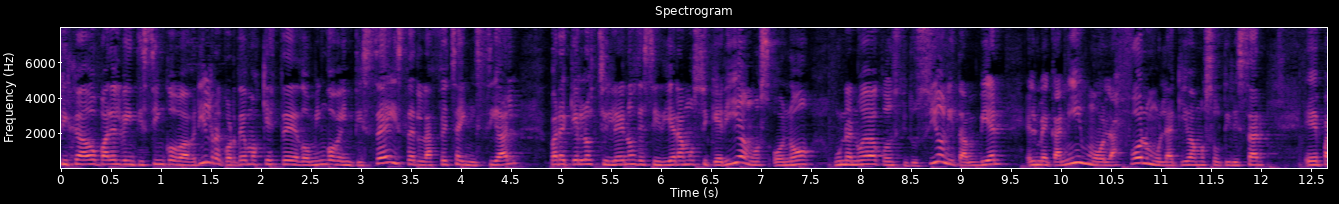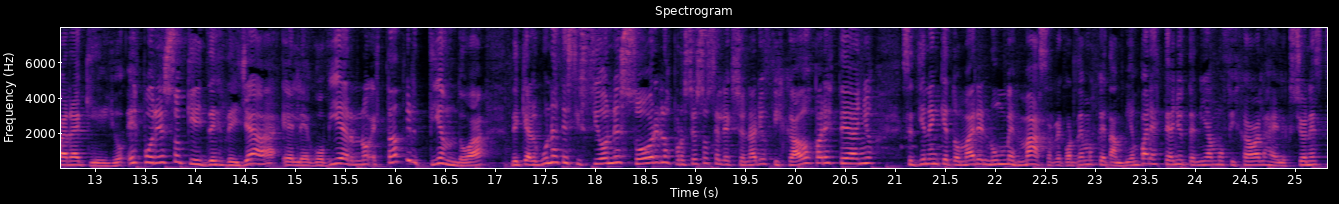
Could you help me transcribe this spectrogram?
fijado para el 25 de abril. Recordemos que este domingo 26 era la fecha inicial para que los chilenos decidiéramos si queríamos o no una nueva constitución y también el mecanismo, la fórmula que íbamos a utilizar eh, para aquello. Es por eso que desde ya el eh, gobierno está advirtiendo ¿ah? de que algunas decisiones sobre los procesos eleccionarios fijados para este año se tienen que tomar en un mes más. Recordemos que también para este año teníamos fijadas las elecciones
